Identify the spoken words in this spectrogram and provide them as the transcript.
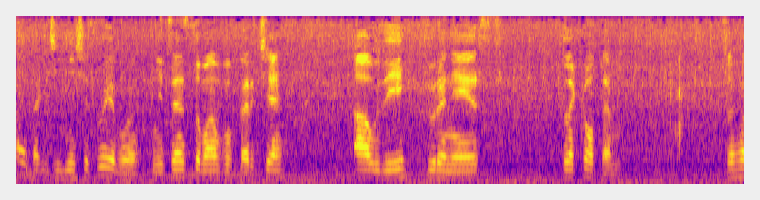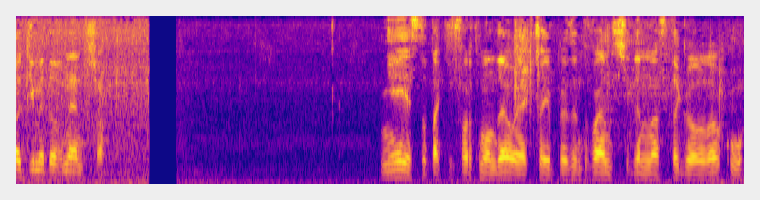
Ale tak dziwnie się czuję, bo nieczęsto mam w ofercie Audi, które nie jest klekotem. Przechodzimy do wnętrza. Nie jest to taki Ford Mondeo, jak wczoraj prezentowałem z 17 roku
